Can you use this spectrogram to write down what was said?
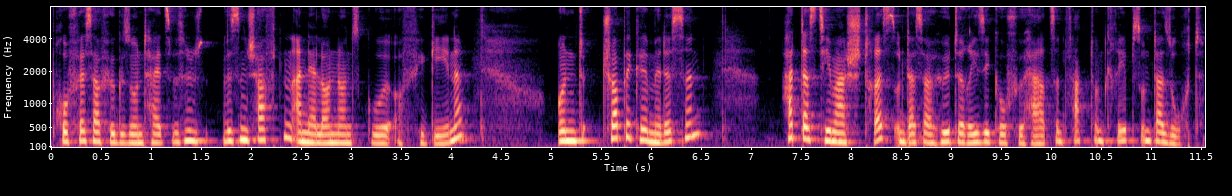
Professor für Gesundheitswissenschaften an der London School of Hygiene und Tropical Medicine, hat das Thema Stress und das erhöhte Risiko für Herzinfarkt und Krebs untersucht.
